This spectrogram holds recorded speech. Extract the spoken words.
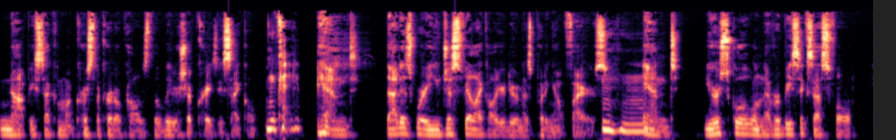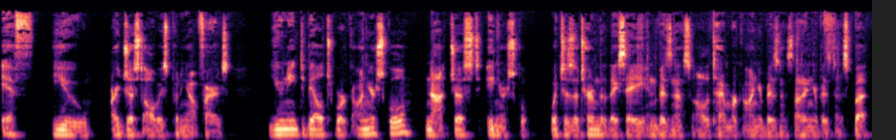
not be stuck in what Chris LoCurto calls the leadership crazy cycle. Okay. And that is where you just feel like all you're doing is putting out fires. Mm-hmm. And your school will never be successful if you are just always putting out fires. You need to be able to work on your school, not just in your school, which is a term that they say in business all the time work on your business, not in your business. But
